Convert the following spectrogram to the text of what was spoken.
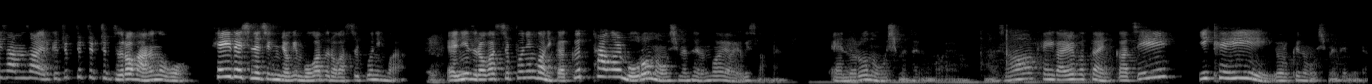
2, 3, 4 이렇게 쭉쭉쭉쭉 들어가는 거고 k 대신에 지금 여기 뭐가 들어갔을 뿐인 거야. N. n이 들어갔을 뿐인 거니까 끝항을 뭐로 놓으시면 되는 거예요, 여기서는. n으로 놓으시면 되는 거예요. 그래서 k가 1부터 n까지 2k 이렇게 놓으시면 됩니다.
